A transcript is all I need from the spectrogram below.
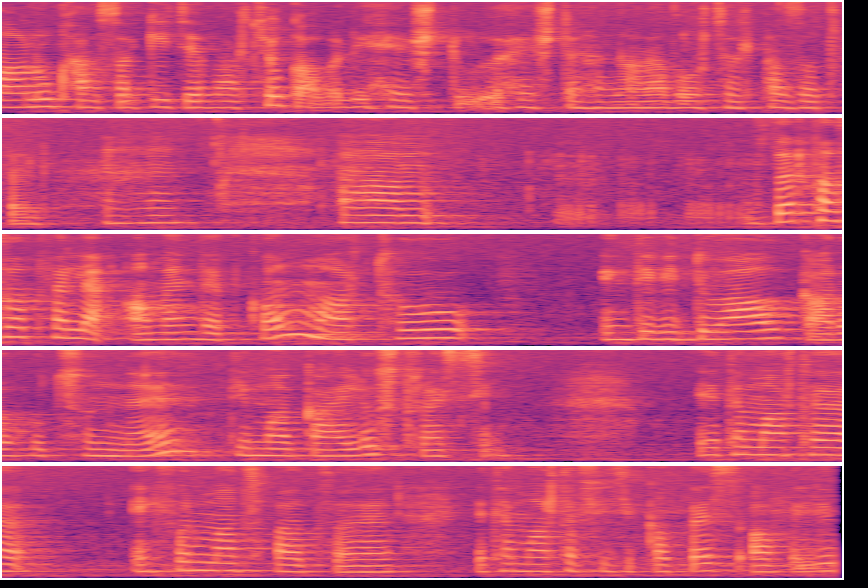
մանուկ հասակից եւ արդյոք ավելի հեշտ հեշտ է հնարավոր ձերբազատվել։ Ահա ձերբազատվելը ամեն դեպքում մարդու ինդիվիդուալ կարողությունն է դիմակայելու ստրեսին։ Եթե մարդը ինֆորմացված է, Եթե մարդը ֆիզիկապես ավելի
